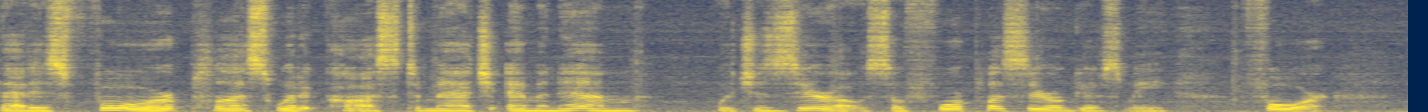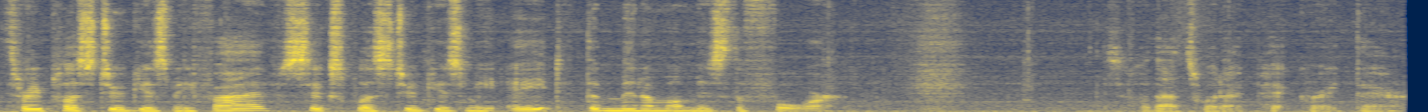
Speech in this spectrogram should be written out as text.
that is 4 plus what it costs to match M and M, which is 0. So 4 plus 0 gives me 4. 3 plus 2 gives me 5, 6 plus 2 gives me 8. The minimum is the 4. So that's what I pick right there.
